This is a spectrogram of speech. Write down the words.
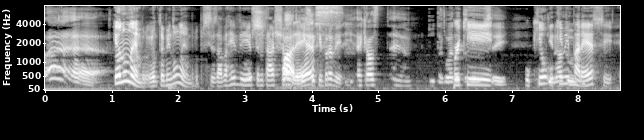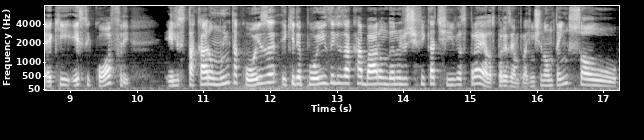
É. eu não lembro, eu também não lembro. Eu precisava rever, tentar achar Parece. aqui pra ver. É aquelas. É, puta, agora Porque-. O que, eu- o que me dúvida. parece é que esse cofre, eles tacaram muita coisa e que depois eles acabaram dando justificativas pra elas. Por exemplo, a gente não tem só o,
